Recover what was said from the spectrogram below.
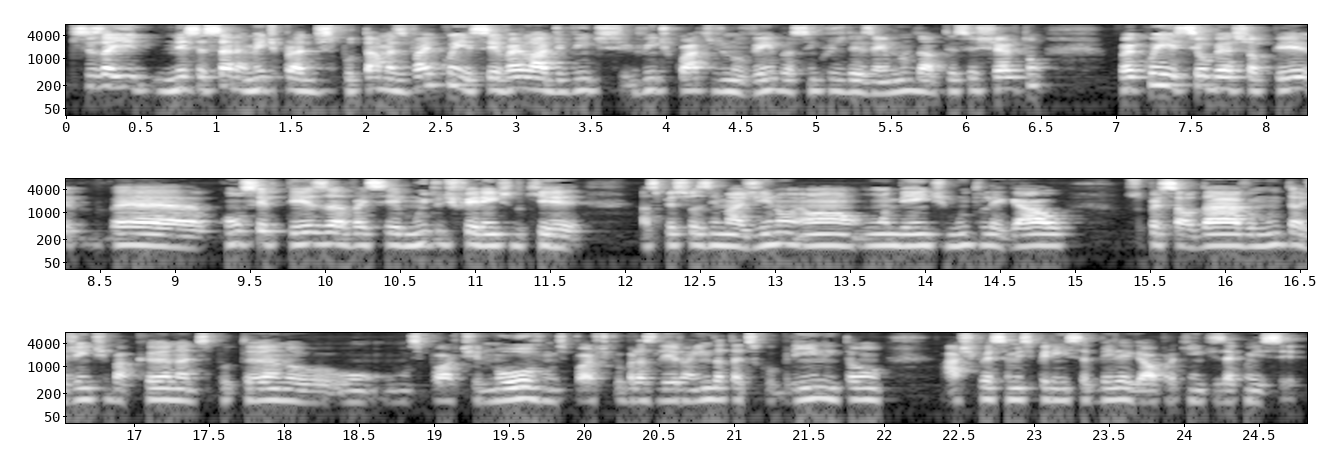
precisa ir necessariamente para disputar, mas vai conhecer, vai lá de 20, 24 de novembro a 5 de dezembro no WTC Sheraton, vai conhecer o BSOP, é, com certeza vai ser muito diferente do que as pessoas imaginam. É um, ambiente muito legal, super saudável, muita gente bacana disputando um, um esporte novo, um esporte que o brasileiro ainda está descobrindo. Então, acho que vai ser uma experiência bem legal para quem quiser conhecer.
